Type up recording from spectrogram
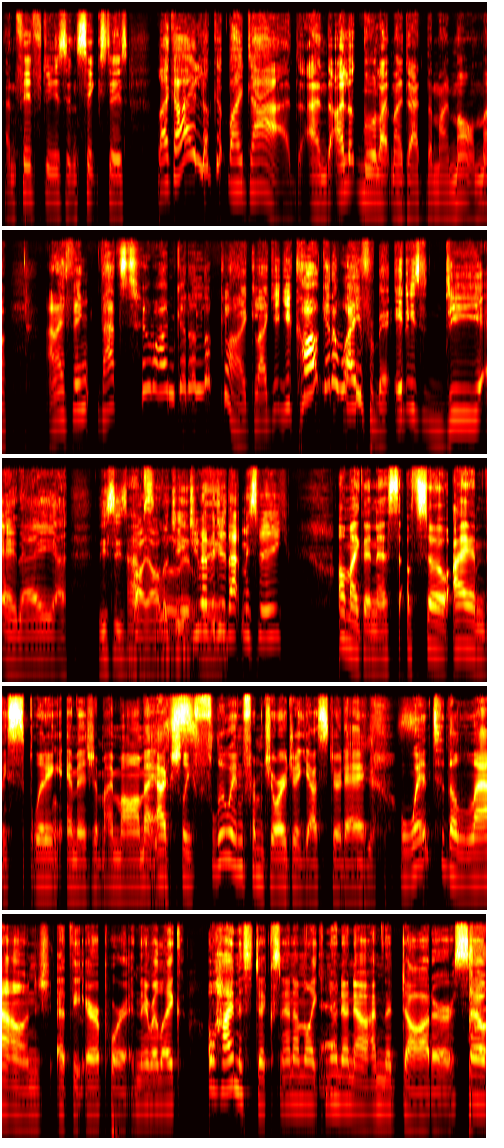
and 50s and 60s. Like, I look at my dad, and I look more like my dad than my mom, and I think that's who I'm going to look like. Like, you can't get away from it. It is DNA. This is biology. Do you ever do that, Miss B? Oh my goodness. So I am the splitting image of my mom. I actually flew in from Georgia yesterday, went to the lounge at the airport, and they were like, Oh, hi, Miss Dixon. I'm like, No, no, no, I'm the daughter. So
